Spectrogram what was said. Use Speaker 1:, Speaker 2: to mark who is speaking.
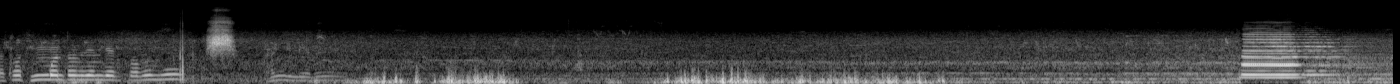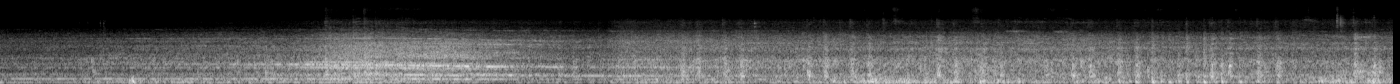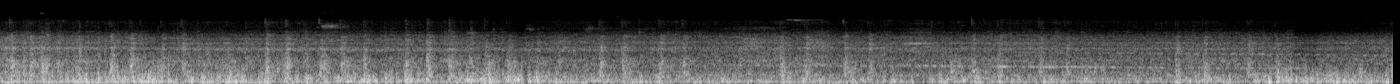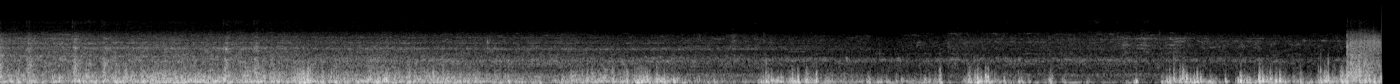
Speaker 1: Kakot hingman tong rin din pa mo. Ang giliyan.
